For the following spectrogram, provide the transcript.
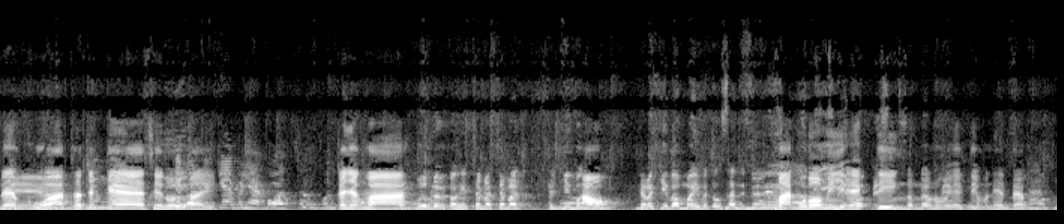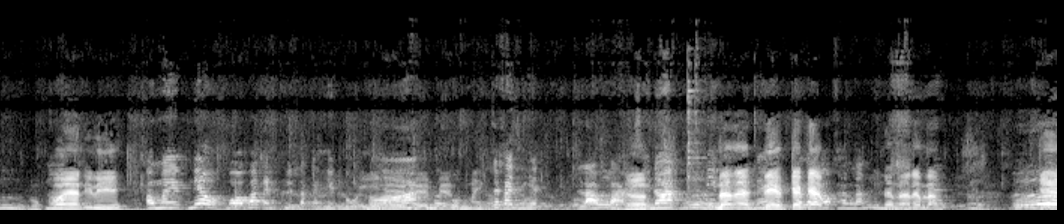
แนมขวาเธอจะแกเสียรุ่นไป แกะไปเนี่ยบ่เทิงฝนก็ยังว่า ปื้มเลยต้องเฮ็ดฉันว่าฉันว่าฉันคิดว่าเอ้า ฉันว่าคิดว่าไม่มันต้องสั่นดิมันบ่มี acting มันบ่มี acting มันเห็ดแบบแมนอีหลี เอาไม้แนวบ่พากันขึ้นแล้วก็เฮ็ดโหลดเนาะที่ว่าต้นไม้จะใครสิเฮ็ดลาบปากสินะนั่นๆนี่แก้มแก้มเอาข้างหลังนี่แนมหนาแนมหลังเออแกะ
